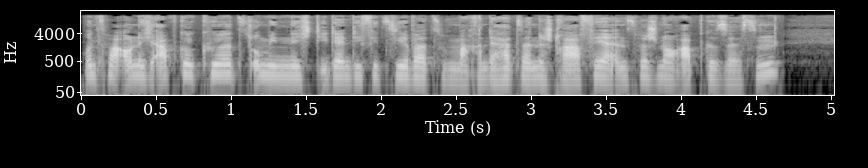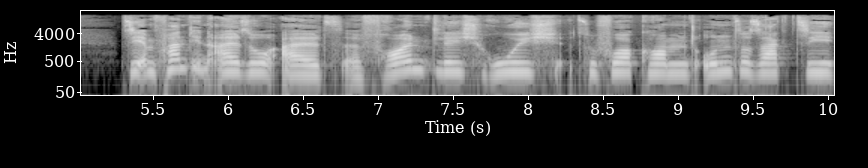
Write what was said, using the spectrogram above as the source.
und zwar auch nicht abgekürzt, um ihn nicht identifizierbar zu machen. Der hat seine Strafe ja inzwischen auch abgesessen. Sie empfand ihn also als äh, freundlich, ruhig, zuvorkommend und, so sagt sie,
